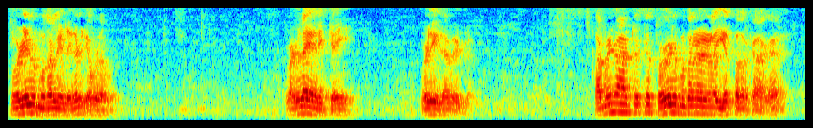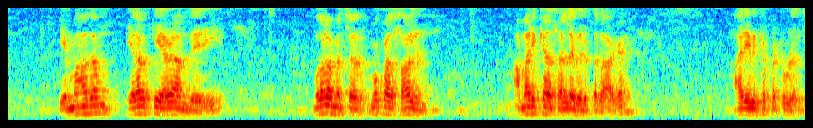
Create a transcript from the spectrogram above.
தொழில் முதலீடுகள் எவ்வளவு? வெள்ளை அறிக்கை வெளியிட வேண்டும். தமிழ்நாட்டுக்கு தொழில் முதலீடுகளை ஈர்ப்பதற்காக இம்மாதம் இருபத்தி ஏழாம் தேதி முதலமைச்சர் மு க ஸ்டாலின் அமெரிக்கா செல்லவிருப்பதாக அறிவிக்கப்பட்டுள்ளது.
